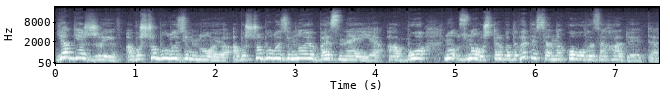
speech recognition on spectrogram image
як я жив, або що було зі мною, або що було зі мною без неї, або, ну, знову ж треба дивитися, на кого ви загадуєте.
